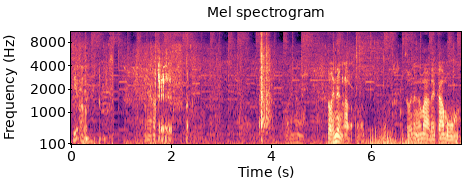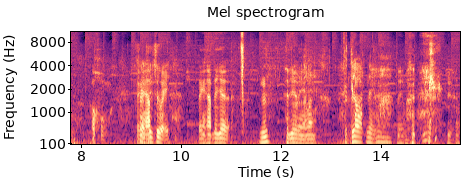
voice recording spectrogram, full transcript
พี่อ๋อนะครับ ตัวที่หนึ่งครับ ตัวที่หนึ่งก็มาได้เก้าโมงโอ้โหเป็นใส่ไงครับสวยเป็นไงครับได้เยอะๆหืมได้เยอะเป็นไงบ้างสุดยอดเหนื่อยมากเลยมาดูครับ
